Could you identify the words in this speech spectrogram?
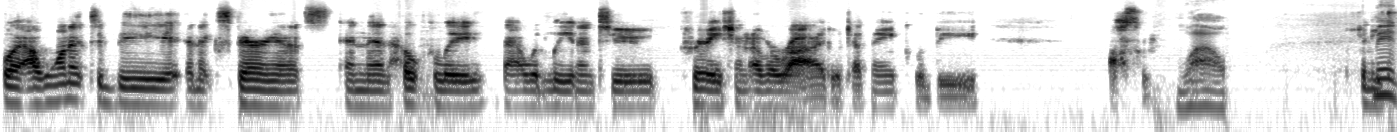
But I want it to be an experience, and then hopefully that would lead into creation of a ride, which I think would be awesome. Wow. Man,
